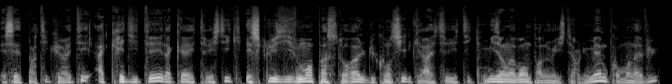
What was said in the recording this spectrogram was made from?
Et cette particularité accréditait la caractéristique exclusivement pastorale du concile, caractéristique mise en avant par le ministère lui-même, comme on l'a vu.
